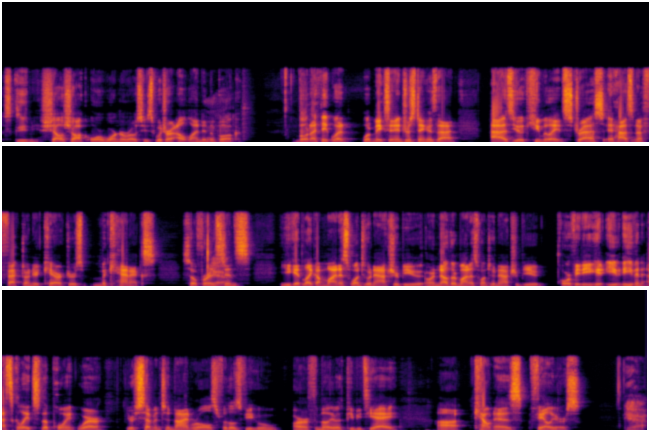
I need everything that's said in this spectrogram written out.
excuse me, shell shock or war neuroses, which are outlined in the Mhm. book. But I think what what makes it interesting is that as you accumulate stress, it has an effect on your character's mechanics. So, for Yeah. instance, you get like a minus one to an attribute, or another minus one to an attribute, or if it e- it even escalates to the point where your seven to nine rolls, for those of you who are familiar with PBTA, uh, count as failures. Yeah.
